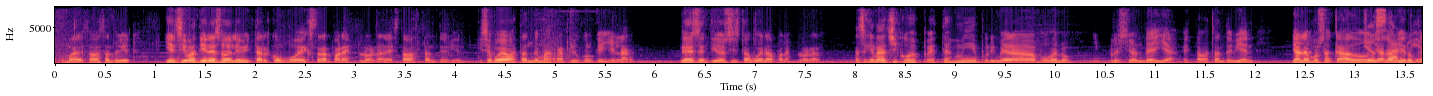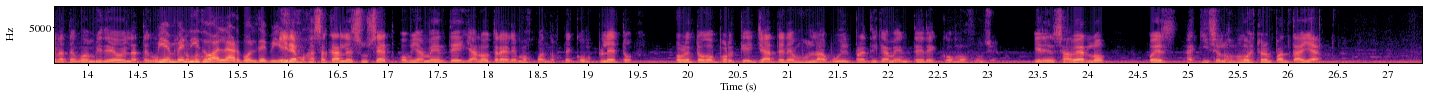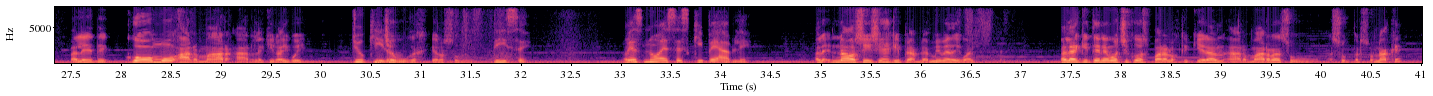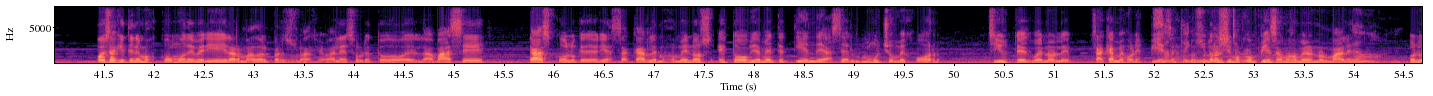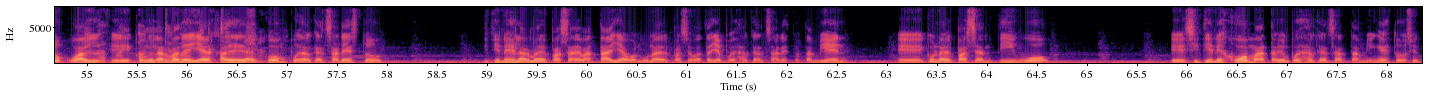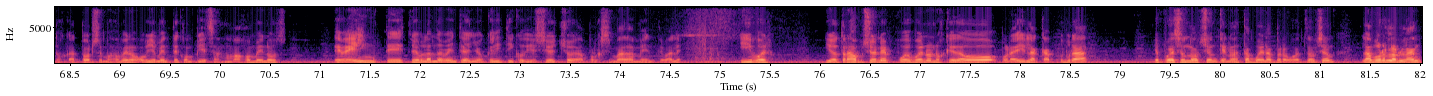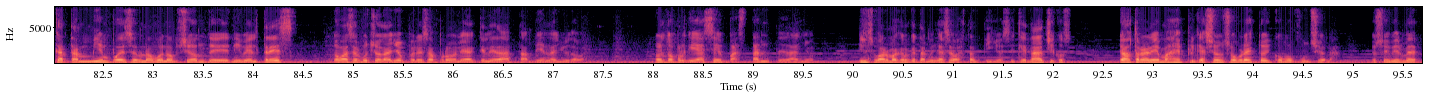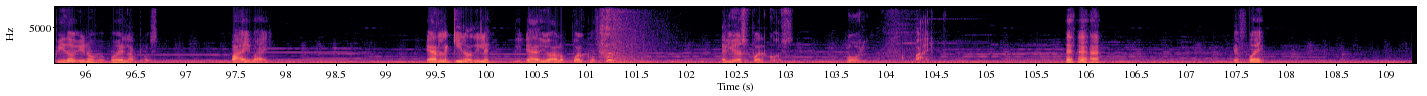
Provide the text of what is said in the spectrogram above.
Tu madre, está bastante bien. Y encima tiene eso de levitar como extra para explorar. Está bastante bien. Y se mueve bastante más rápido creo que Yelan. En ese sentido sí está buena para explorar. Así que nada chicos, esta es mi primera, pues bueno, impresión de ella. Está bastante bien. Ya la hemos sacado, Yo ya la vieron que la tengo en video y la tengo Bienvenido al árbol de vida. Iremos a sacarle su set, obviamente, ya lo traeremos cuando esté completo. Sobre todo porque ya tenemos la build prácticamente de cómo funciona. ¿Quieren saberlo? Pues aquí se los muestro en pantalla. ¿Vale? De cómo armar a Arlequino. Ay, güey. Yukiro. Dice. ¿Vale? ¿Ves? No es esquipeable. ¿Vale? No, sí, sí es equipable. A mí me da igual. Vale, aquí tenemos, chicos, para los que quieran armar a su, a su personaje. Pues aquí tenemos cómo debería ir armado el personaje, ¿vale? Sobre todo en la base, casco, lo que debería sacarle más o menos. Esto obviamente tiende a ser mucho mejor si usted, bueno, le saca mejores piezas. Nosotros lo hicimos con piezas más o menos normales. Con lo cual, eh, con el arma de ella, el jade de halcón, puede alcanzar esto. Si tienes el arma de pase de batalla o alguna del pase de batalla, puedes alcanzar esto también. Eh, con la del pase antiguo. Eh, si tienes Homa, también puedes alcanzar también esto, 214 más o menos. Obviamente con piezas más o menos de 20, estoy hablando de 20 años crítico, 18 aproximadamente, ¿vale? Y bueno, y otras opciones, pues bueno, nos quedó por ahí la captura, que puede ser una opción que no es tan buena, pero buena opción. La borla blanca también puede ser una buena opción de nivel 3. No va a hacer mucho daño, pero esa probabilidad que le da también le ayuda bastante. Sobre todo porque ya hace bastante daño. Sin su arma creo que también hace bastantillo. Así que nada, chicos, ya os traeré más explicación sobre esto y cómo funciona. Yo soy bien, me despido y nos vemos en la próxima. Bye, bye. Arlequino, dile, dile adiós a los puercos. Adiós, puercos. Voy. Bye. Se fue.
